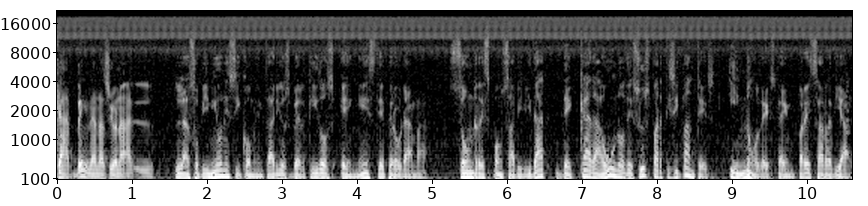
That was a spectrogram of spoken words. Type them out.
cadena nacional. Las opiniones y comentarios vertidos en este programa son responsabilidad de cada uno de sus participantes y no de esta empresa radial.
